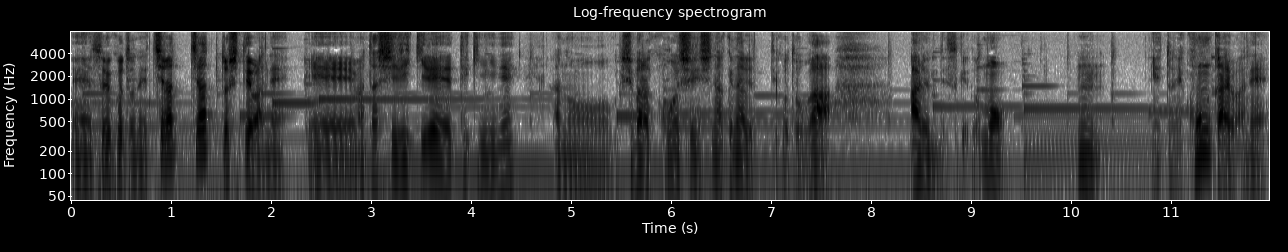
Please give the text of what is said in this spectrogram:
えー、そういうことねちらっちらっとしてはね、えー、また尻切れ的にね、あの、しばらく更新しなくなるっていうことがあるんですけども。うん。えっとね今回はね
